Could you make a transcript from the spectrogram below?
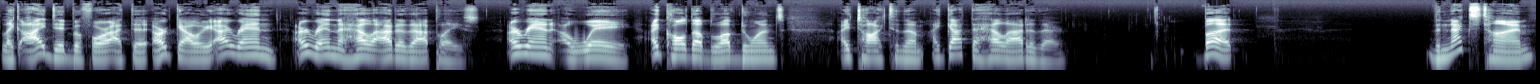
like I did before at the art gallery, I ran I ran the hell out of that place. I ran away. I called up loved ones. I talked to them. I got the hell out of there. But the next time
